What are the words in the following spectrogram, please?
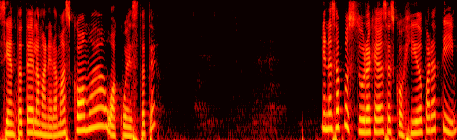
siéntate de la manera más cómoda o acuéstate. Y en esa postura que has escogido para ti,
